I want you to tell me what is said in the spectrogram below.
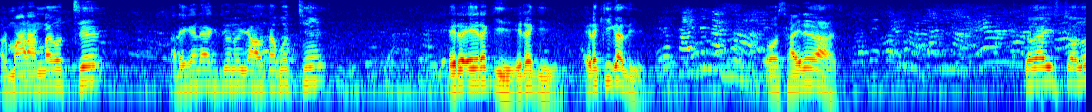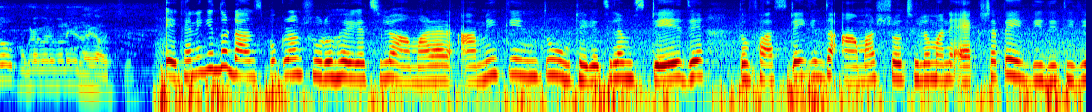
আর মা রান্না করছে। আর এখানে একজন ওই আলতা করছে এটা এটা কি? এটা কি? এটা কি কালি? ও সাইডে নাচ তো guys, চলো প্রোগ্রামের ওখানে দেখা হচ্ছে এখানে কিন্তু ডান্স প্রোগ্রাম শুরু হয়ে গেছিল আমার আর আমি কিন্তু উঠে গেছিলাম স্টেজে তো ফার্স্টেই কিন্তু আমার শো ছিল মানে একসাথে এই দিদি দিদি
